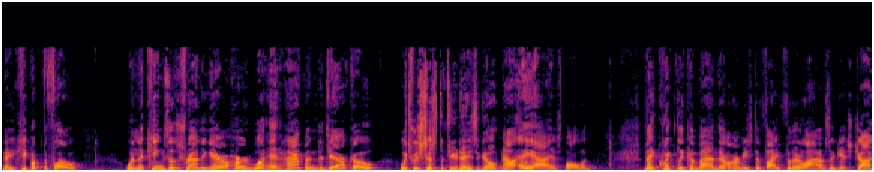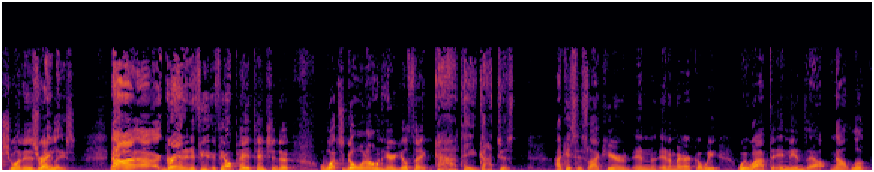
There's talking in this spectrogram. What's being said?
Now, you keep up the flow. When the kings of the surrounding area heard what had happened to Jericho, which was just a few days ago, now Ai has fallen, they quickly combined their armies to fight for their lives against Joshua and the Israelis. Now, I, I, granted, if you if you don't pay attention to what's going on here, you'll think, God, I tell you, God just, I guess it's like here in in America, we we wipe the Indians out. Now, look,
